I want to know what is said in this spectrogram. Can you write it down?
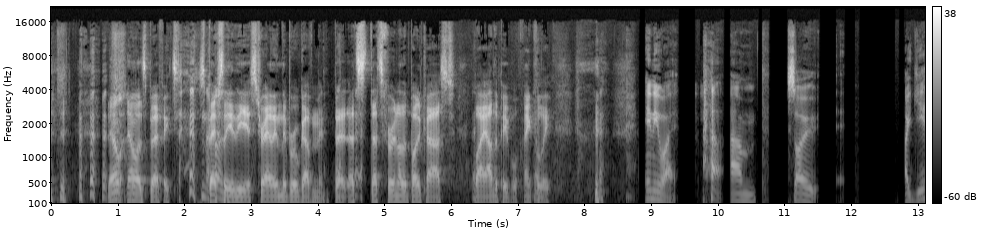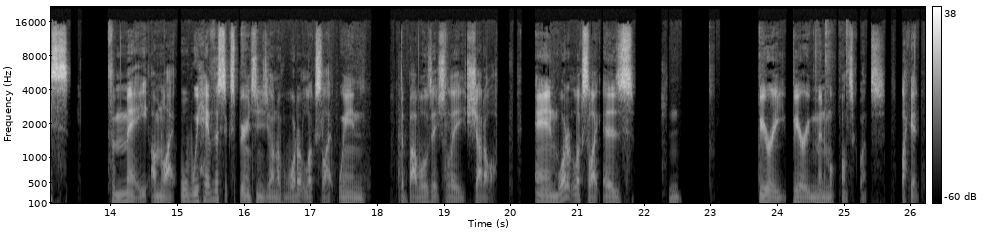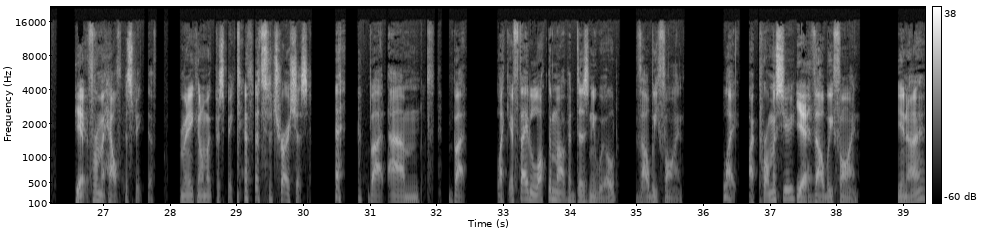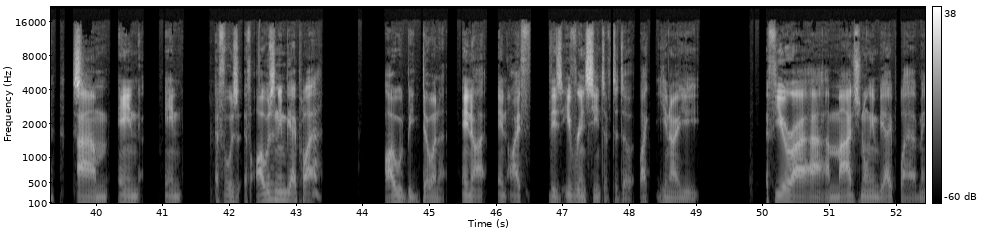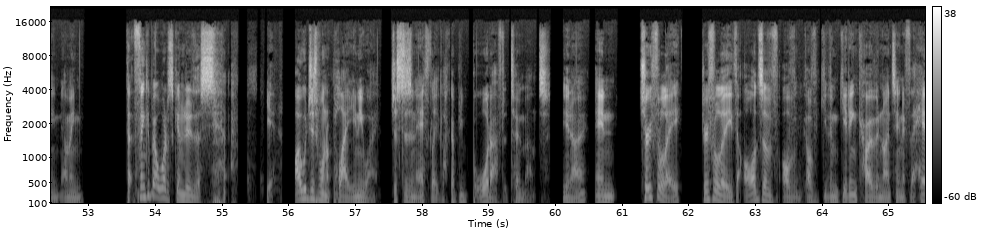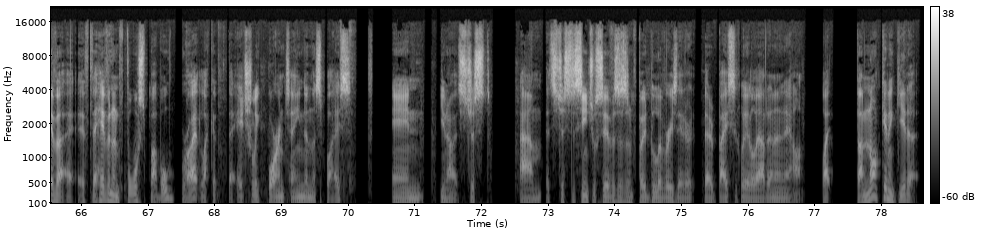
no, no one's perfect, especially the Australian Liberal government. But that's that's for another podcast by other people, thankfully. Anyway, um, so I guess for me, I'm like, well, we have this experience in New Zealand of what it looks like when the bubbles actually shut off, and what it looks like is very, very minimal consequence. Like it, Yep. from a health perspective, from an economic perspective, it's atrocious. but um, but like if they lock them up at Disney World, they'll be fine. Like I promise you, Yeah. they'll be fine. You know, um, and and if it was if I was an NBA player, I would be doing it, and I and I there's every incentive to do it. Like you know, you if you're a, a, marginal NBA player, I mean, I mean, th- think about what it's going to do to this. yeah, I would just want to play anyway, just as an athlete. Like I'd be bored after two months, you know. And truthfully, truthfully, the odds of of, of them getting COVID nineteen if they have a if they have an enforced bubble, right? Like it, they're actually quarantined in this place, and you know, it's just um, it's just essential services and food deliveries that are that are basically allowed in and out. Like they're not to get it.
